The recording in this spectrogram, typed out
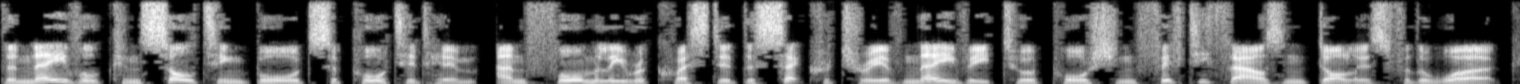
The Naval Consulting Board supported him, and formally requested the Secretary of Navy to apportion $50,000 for the work.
